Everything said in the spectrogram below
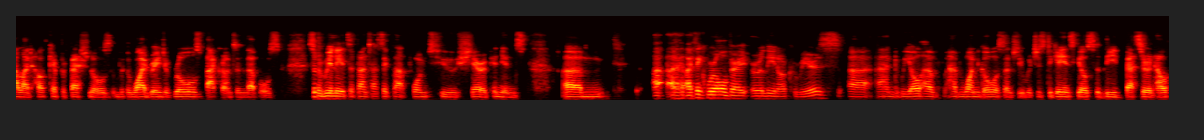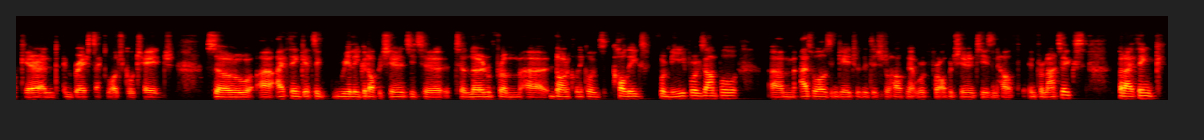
allied healthcare professionals with a wide range of roles, backgrounds, and levels. So really, it's a fantastic platform to share opinions. Um, I, I, think we're all very early in our careers, uh, and we all have have one goal essentially, which is to gain skills to lead better in healthcare and embrace technological change. So uh, I think it's a really good opportunity to to learn from uh, non-clinical colleagues. For me, for example, um, as well as engage with the digital health network for opportunities in health informatics. But I think,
